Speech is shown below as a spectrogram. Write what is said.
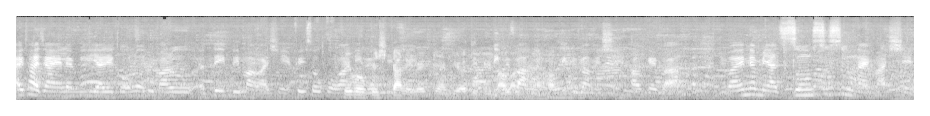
အဲ့ခါကျရင်လည်းမီဒီယာတွေအကုန်လုံးဒီမှာတို့အသိပေးမှာပါရှင် Facebook ပေါ်ကနေ Facebook page ကနေပဲပြန်ပြီးတော့တည်ပြီးဒီပါပေးပါပါခင်မယ်ဗျာဟုတ်ကဲ့ပြပါမယ်ရှင်ဟုတ်ကဲ့ပါဒီမှာနဲ့မြန်ဇွန်စွတ်စွနိုင်ပါရှင်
